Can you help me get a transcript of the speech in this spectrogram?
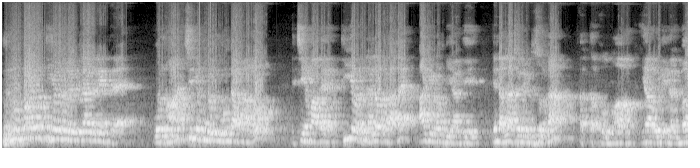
பெரும்பாலும் தீயவர்கள் இருக்கிறார்கள் என்ற ஒரு ஆச்சரியம் உங்களுக்கு உண்டானாலும் நிச்சயமாக தீயவர்கள் நல்லவர்களாக ஆகிவிட முடியாது. என்று அல்லாஹ் சொல்லிவிட்டு சொன்னா அத்தப்புல்லா யா ஒளி நண்பா.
